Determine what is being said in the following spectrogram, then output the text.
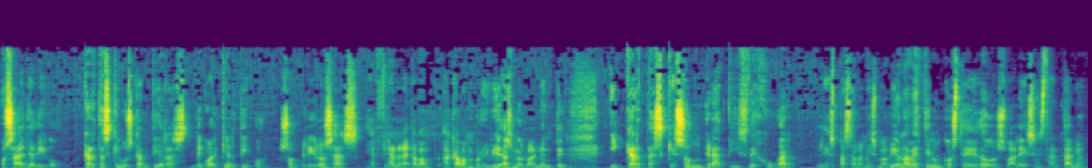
o sea, ya digo, cartas que buscan tierras de cualquier tipo son peligrosas y al final acaban, acaban prohibidas normalmente. Y cartas que son gratis de jugar les pasa lo mismo. Había una vez tiene un coste de 2, ¿vale? Es instantáneo,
